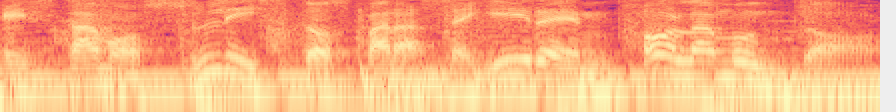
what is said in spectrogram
Estamos listos para seguir en Hola Mundo.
